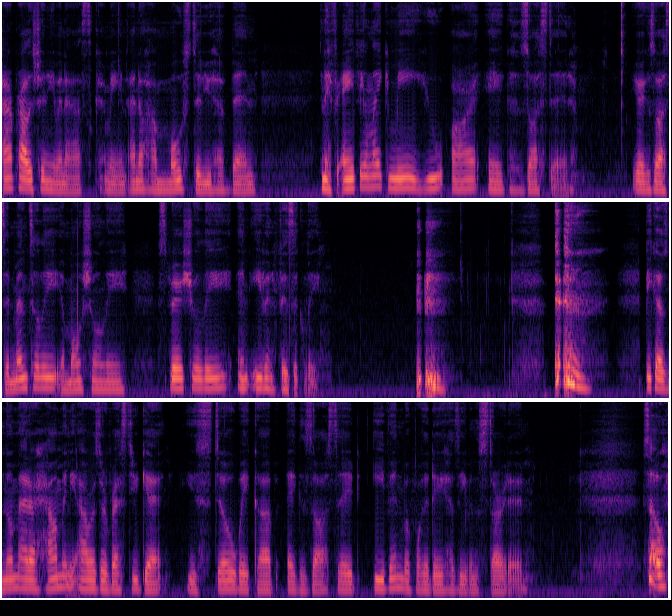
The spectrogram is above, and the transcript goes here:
I probably shouldn't even ask. I mean, I know how most of you have been. And if you're anything like me, you are exhausted. You're exhausted mentally, emotionally, spiritually, and even physically. because no matter how many hours of rest you get, you still wake up exhausted even before the day has even started. So,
